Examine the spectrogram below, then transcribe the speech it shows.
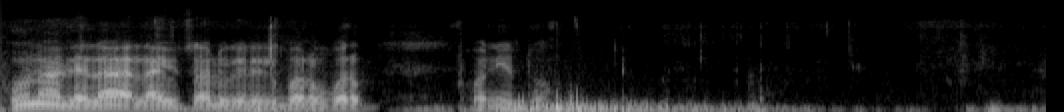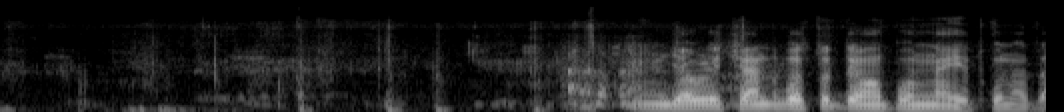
phone आलेला लाईव्ह चालू केले की बरोबर फोन येतो. ज्यावेळी शांत बसतो तेव्हा फोन नाही येत कोणाचा.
